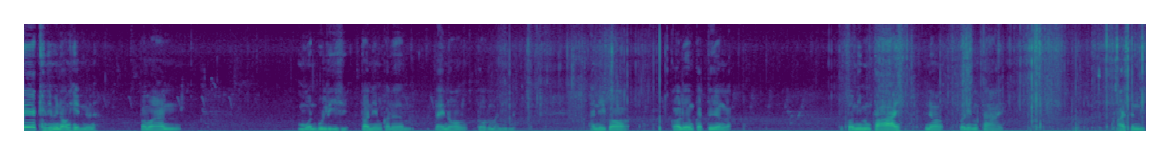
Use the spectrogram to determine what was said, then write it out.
ล็กๆที่พี่น้องเห็นอยู่นะ ประมาณมวนบุรีตอนนี้มันก็เริ่มได้น้องโตขึ้นมานิดนึงอันนี้ก็ก็เริ่มกระเตื้องละแต่ต้นนี้มันตายพี่น้องต้นนี้มันตายตายสนิท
